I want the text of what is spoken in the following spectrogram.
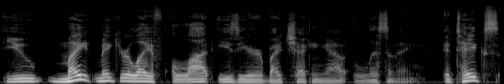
you might make your life a lot easier by checking out listening. It takes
